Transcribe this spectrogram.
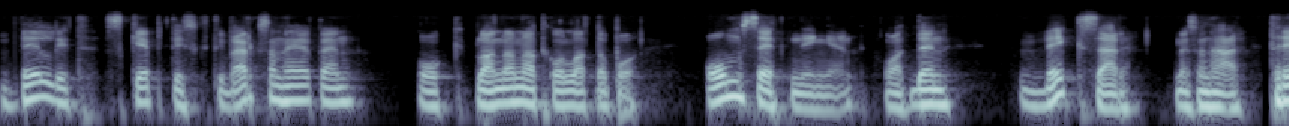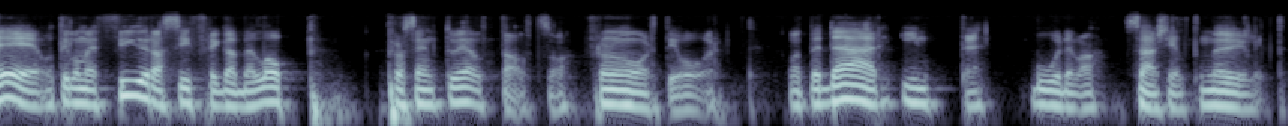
väldigt skeptisk till verksamheten och bland annat kollat på omsättningen och att den växer med sån här tre och till och med fyra siffriga belopp procentuellt alltså från år till år och att det där inte borde vara särskilt möjligt.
